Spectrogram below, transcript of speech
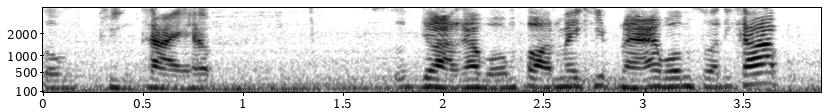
ทรงทิ้งไทยครับ สุดยอดครับผมพอดไม่คลิปหนาครับผมสวัสดีครับ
